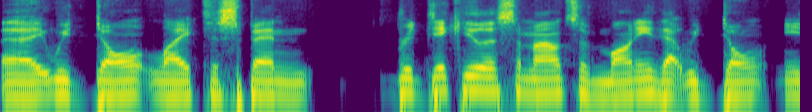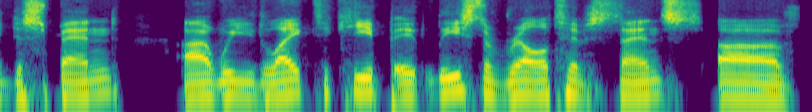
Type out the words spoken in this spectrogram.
Uh, we don't like to spend ridiculous amounts of money that we don't need to spend. Uh, we like to keep at least a relative sense of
